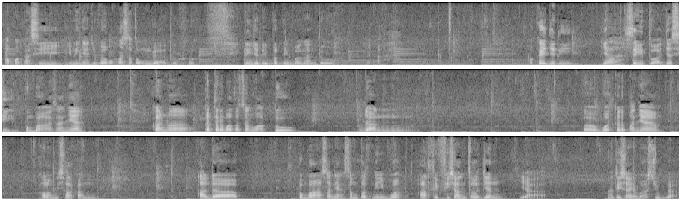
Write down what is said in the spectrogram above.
Apakah si ininya juga waras atau enggak tuh yang jadi pertimbangan tuh. Ya. Oke jadi ya segitu aja sih pembahasannya. Karena keterbatasan waktu dan e, buat ke depannya kalau misalkan ada pembahasan yang sempet nih buat artificial intelligence ya nanti saya bahas juga.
